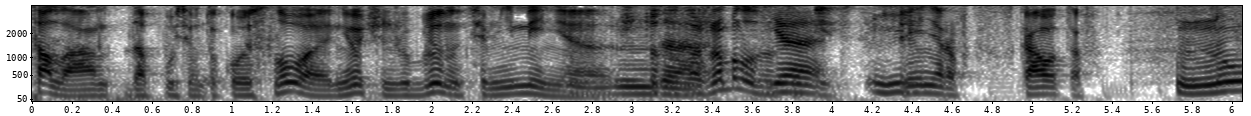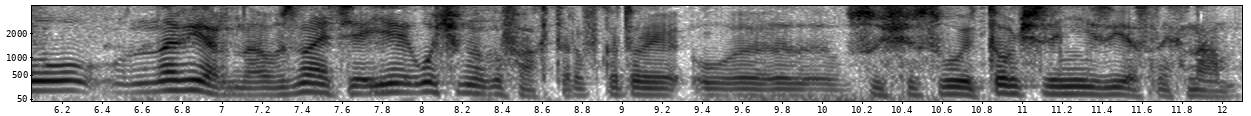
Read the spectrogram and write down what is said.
талант, допустим, такое слово, я не очень люблю, но тем не менее, что-то Да. должно было Я- зацепить и- тренеров, скаутов? Ну, наверное, вы знаете, очень много факторов, которые э, существуют, в том числе неизвестных нам,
